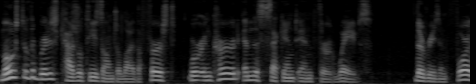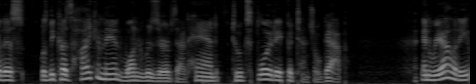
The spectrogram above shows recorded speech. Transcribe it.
Most of the British casualties on July the 1st were incurred in the second and third waves. The reason for this was because High Command wanted reserves at hand to exploit a potential gap. In reality,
